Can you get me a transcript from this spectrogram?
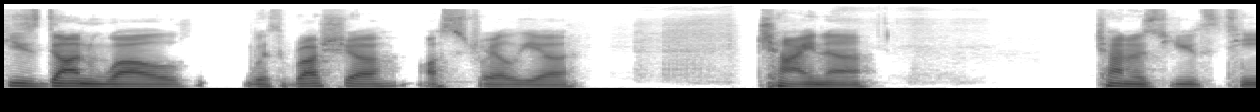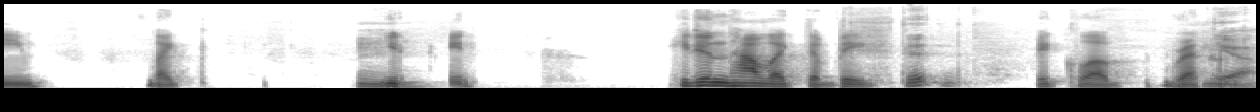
he's done well with Russia, Australia, China, China's youth team. Like, mm. you know, he didn't have like the big, the, big club record. Yeah.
